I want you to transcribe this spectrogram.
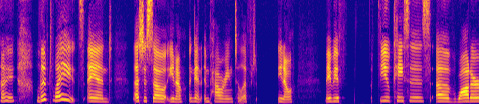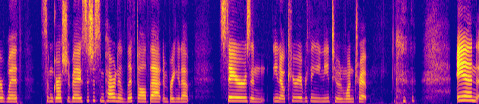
I lift weights and that's just so, you know, again, empowering to lift, you know, maybe a, f- a few cases of water with some grocery bags. It's just empowering to lift all that and bring it up stairs and, you know, carry everything you need to in one trip. And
